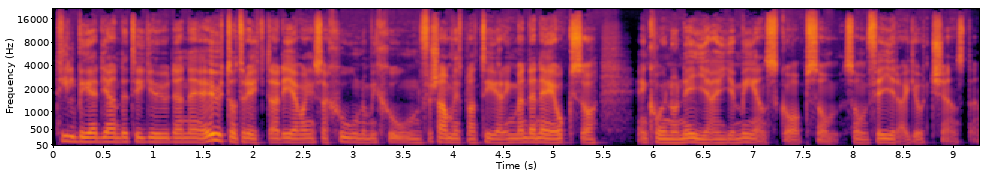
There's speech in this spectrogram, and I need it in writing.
tillbedjande till Gud, den är utåtriktad i evangelisation och mission, församlingsplantering, men den är också en koinonia, en gemenskap som, som firar gudstjänsten.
